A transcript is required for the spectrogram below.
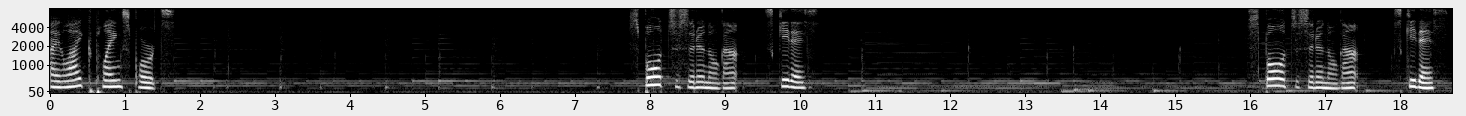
I like playing sports. スポーツするのが好きです。スポーツするのが好きです。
